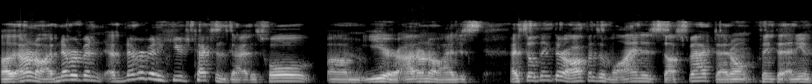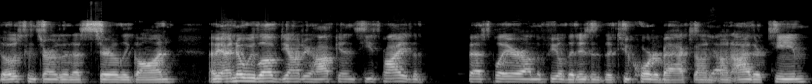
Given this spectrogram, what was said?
uh, I don't know. I've never been I've never been a huge Texans guy this whole um, year. I don't know. I just I still think their offensive line is suspect. I don't think that any of those concerns are necessarily gone. I mean, I know we love DeAndre Hopkins. He's probably the best player on the field that isn't the two quarterbacks on, Yeah. on either team.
